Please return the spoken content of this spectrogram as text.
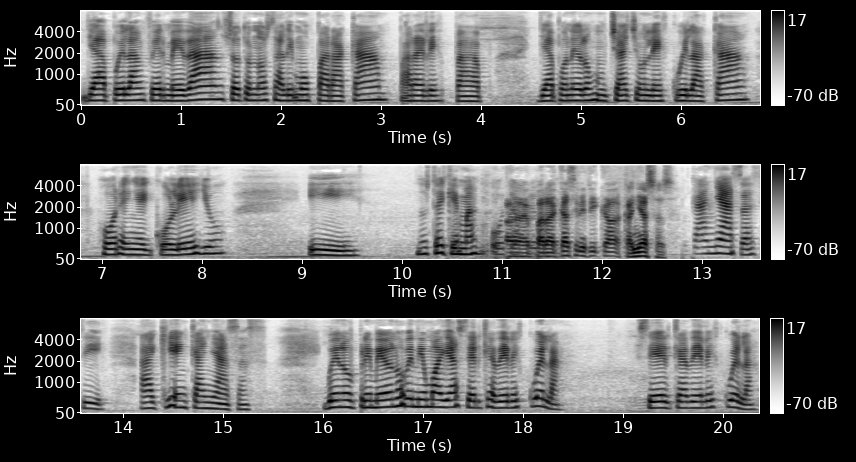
ya pues la enfermedad, nosotros nos salimos para acá, para, el, para ya poner los muchachos en la escuela acá, Jorge en el colegio. Y no sé qué más. Para, para, acá significa cañazas. Cañazas, sí. Aquí en Cañazas. Bueno, primero nos vinimos allá cerca de la escuela. Cerca de la escuela.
